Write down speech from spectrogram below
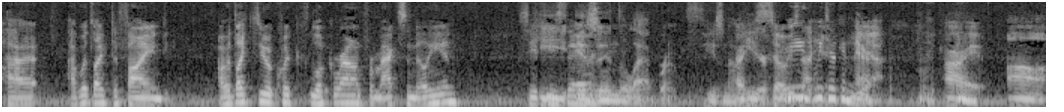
I I would like to find. I would like to do a quick look around for Maximilian. See if He he's there. is in the labyrinth. He's not Alright, he's- here. So We- he's not we here. took him there. Yeah. All right. Uh,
